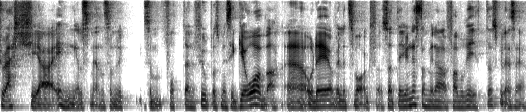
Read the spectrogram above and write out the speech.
trashiga engelsmän som, som fått en fotbollsmässig gåva eh, och det är jag väldigt svag för. Så det är ju nästan mina favoriter skulle jag säga.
